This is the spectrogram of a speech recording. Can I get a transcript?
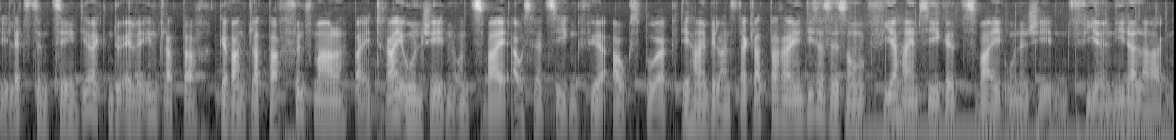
Die letzten zehn direkten Duelle in Gladbach gewann Gladbach fünfmal bei drei Unentschieden und zwei Auswärtssiegen für Augsburg. Die Heimbilanz der Gladbacher in dieser Saison vier Heimsiege, zwei Unentschieden, vier Niederlagen.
